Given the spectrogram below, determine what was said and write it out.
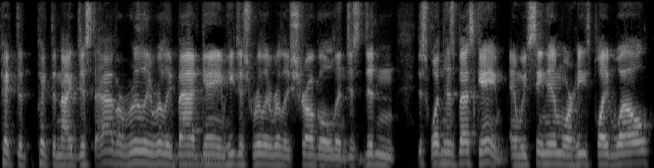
picked it picked a night just to have a really really bad game. He just really really struggled and just didn't just wasn't his best game. And we've seen him where he's played well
